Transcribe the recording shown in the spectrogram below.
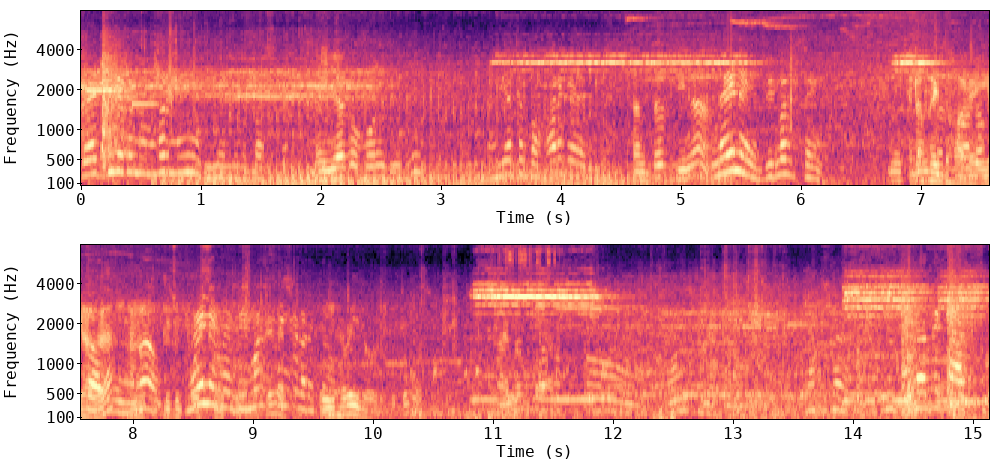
बैग जी का नंबर नहीं है भैया मेरे पास में भैया को फोन कीजिए भैया तो बाहर गए संतोष जी ना नहीं नहीं बिमल सिंह এটা ভাই ধর এইভাবে হ্যাঁ, কিছু नहीं नहीं প্রশ্ন मैं बिमल सिंह का लड़का हूँ। এইভাবেই ধরবি ঠিক আছে अच्छा, কোথা থেকে আসছো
